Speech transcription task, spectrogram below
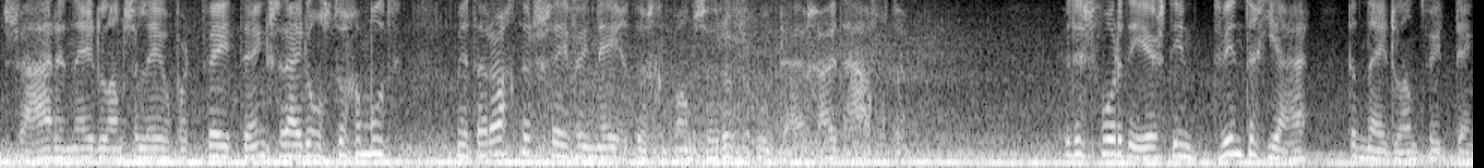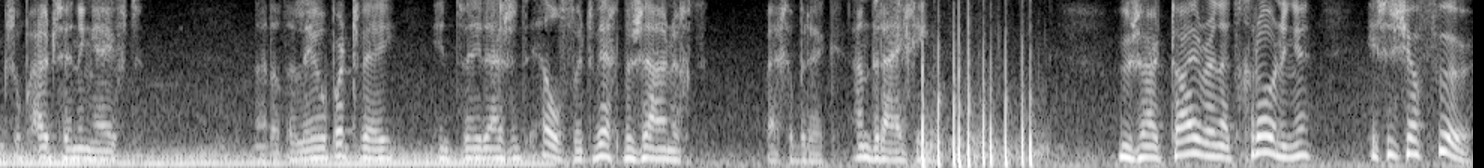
Zware Nederlandse Leopard 2 tanks rijden ons tegemoet met daarachter CV-90 panzerrufvoertuigen uit Havelte. Het is voor het eerst in 20 jaar dat Nederland weer tanks op uitzending heeft. Nadat de Leopard 2 in 2011 werd wegbezuinigd bij gebrek aan dreiging. Huzaar Tyron uit Groningen is de chauffeur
